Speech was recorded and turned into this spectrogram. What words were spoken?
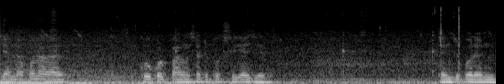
ज्यांना कोणाला कुक्कुट पालनासाठी पक्षी घ्यायचे आहेत, त्यांच्यापर्यंत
